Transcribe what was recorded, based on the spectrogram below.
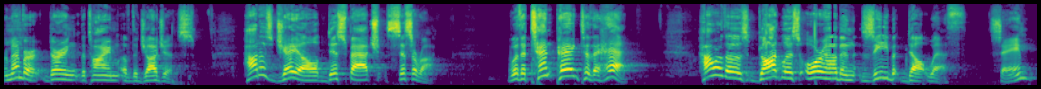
Remember, during the time of the judges, how does Jael dispatch Sisera? With a tent peg to the head. How are those godless Oreb and Zeb dealt with? Same,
